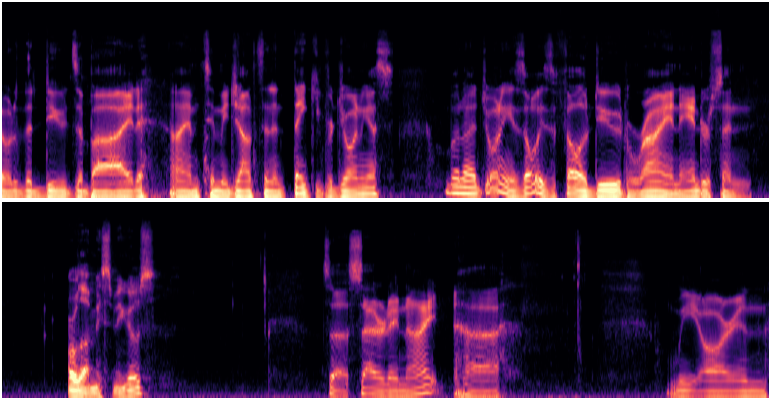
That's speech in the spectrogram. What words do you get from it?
to episode of the Dudes Abide. I am Timmy Johnson, and thank you for joining us. But uh, joining as always a fellow dude, Ryan Anderson. Hola, mis amigos. It's a Saturday night. Uh, we are in.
